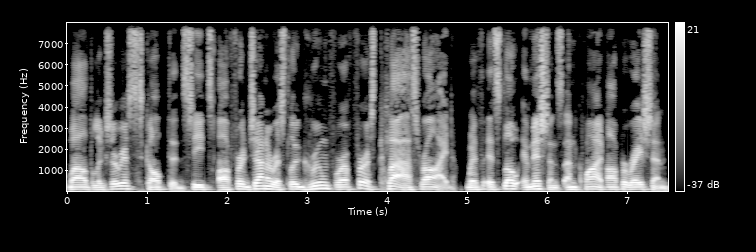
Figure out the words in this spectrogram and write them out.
while the luxurious sculpted seats offer generous room for a first-class ride. With its low emissions and quiet operation,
